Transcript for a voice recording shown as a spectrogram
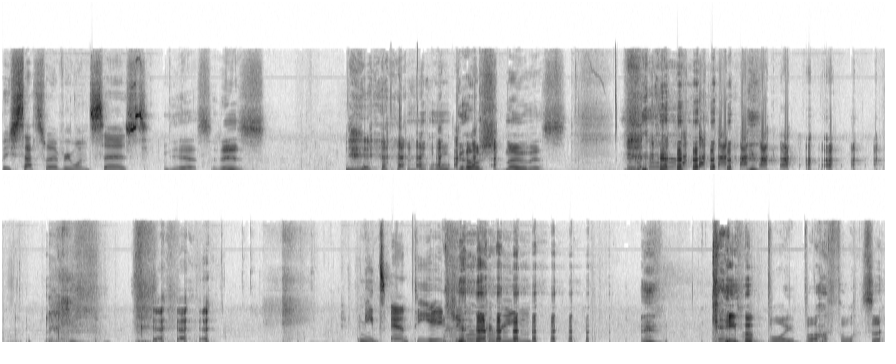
At least that's what everyone says. Yes, it is. All girls should know this. Who needs anti-aging cream? Gamer Boy bathwater.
